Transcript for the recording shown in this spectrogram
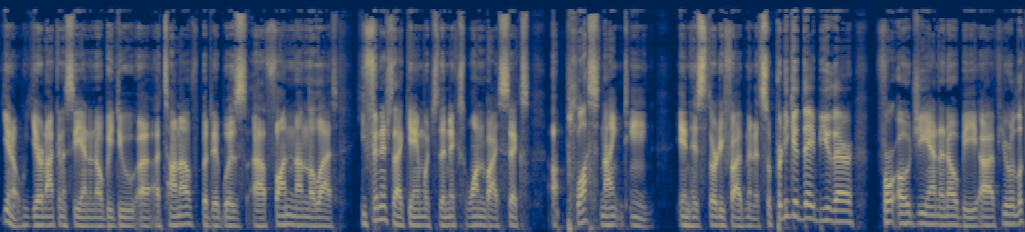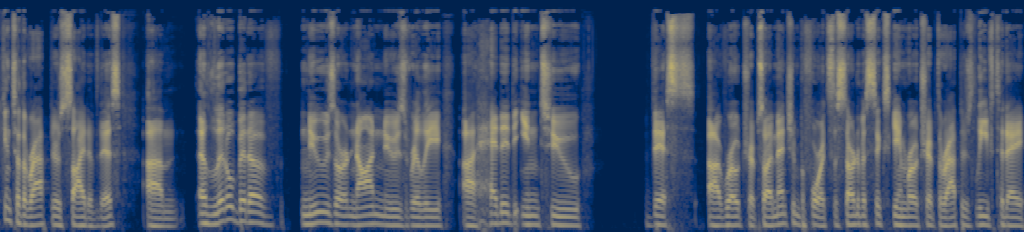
you know you're not going to see Anunoby do a, a, ton of, but it was uh, fun nonetheless. He finished that game, which the Knicks won by six, a plus 19 in his 35 minutes. So pretty good debut there for OG Anunoby. Uh, if you were looking to the Raptors side of this, um, a little bit of news or non-news really uh, headed into this uh, road trip. So I mentioned before, it's the start of a six-game road trip. The Raptors leave today.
